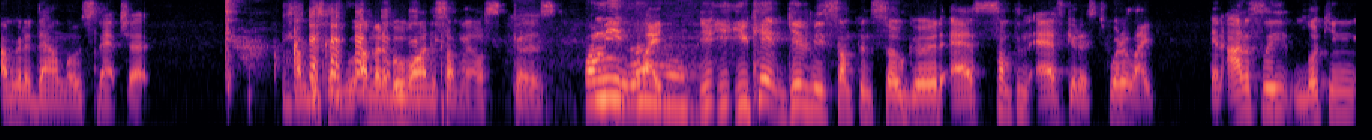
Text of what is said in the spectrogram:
I'm gonna download Snapchat. I'm just gonna I'm gonna move on to something else because I mean, like uh, you, you you can't give me something so good as something as good as Twitter. Like, and honestly, looking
